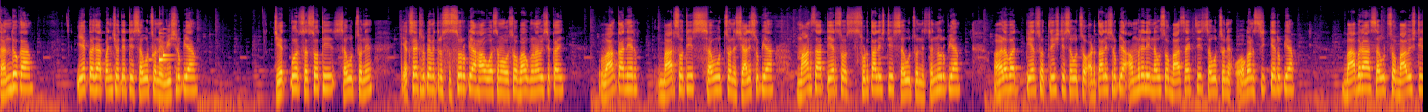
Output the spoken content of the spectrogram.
ધંધુકા એક હજાર પંચોતેરથી ચૌદસો ને વીસ રૂપિયા, જેતપુર છસોથી ચૌદસો ને એકસઠ રૂપિયા મિત્રો છસો રૂપિયા હાવ ઓછામાં ઓછો ભાવ ગણાવી શકાય. વાંકાનેર બારસોથી ચૌદસો ને ચાલીસ રૂપિયા. માણસા તેરસો સુડતાલીસથી ચૌદસો ને છન્નું રૂપિયા. હળવદ તેરસો ત્રીસથી ચૌદસો અડતાલીસ રૂપિયા. અમરેલી નવસો બાસઠથી ચૌદસો ને ઓગણસિત્તેર રૂપિયા. બાબરા ચૌદસો બાવીસથી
